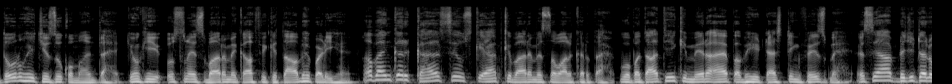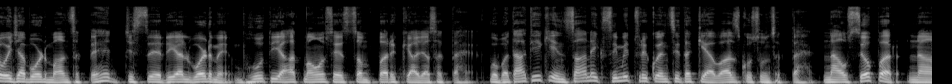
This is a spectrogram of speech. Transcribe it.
दोनों ही चीज़ों को मानता है क्योंकि उसने इस बारे में काफ़ी किताबें पढ़ी है। अब एंकर कायल से उसके ऐप के बारे में सवाल करता है। वो बताती है कि मेरा ऐप अभी टेस्टिंग फ़ेज़ में है। इसे आप डिजिटल ओइजा बोर्ड मान सकते हैं, जिससे रियल वर्ल्ड में भूत या आत्माओं से संपर्क किया जा सकता है। वो बताती है कि इंसान एक सीमित फ्रीक्वेंसी तक की आवाज़ को सुन सकता है, ना उससे ऊपर, ना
